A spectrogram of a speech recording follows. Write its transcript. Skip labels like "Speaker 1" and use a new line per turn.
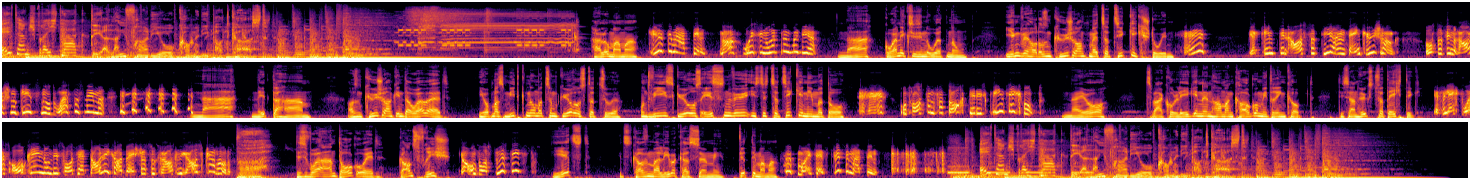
Elternsprechtag,
Der Live-Radio-Comedy-Podcast.
Hallo Mama.
Grüß dich, Martin. Na, alles in Ordnung bei dir?
Na, gar nichts ist in Ordnung. Irgendwer hat aus dem Kühlschrank mal Tzatziki gestohlen.
Hä? Wer kommt denn außer dir an deinen Kühlschrank? Hast du den Rausch noch gegessen und weißt das nicht mehr?
Na, nicht daheim. Aus dem Kühlschrank in der Arbeit. Ich hab mir's mitgenommen zum Gyros dazu. Und wie ich's Gyros essen will, ist das Tzatziki nimmer da.
Aha. Und hast einen Verdacht, wer das gewinnt sein könnte?
Naja, zwei Kolleginnen haben einen Kaugummi drin gehabt. Die sind höchst verdächtig.
Ja, vielleicht war es angerannt und es hat wer da nicht gehabt, weil es schon so grauslich ausgeschaut hat.
Das war ein Tag alt. Ganz frisch.
Ja, und was tust du jetzt?
Jetzt? Jetzt kaufe ich mir eine Leberkassemmel. Vierte Mama.
Mahlzeit. Bitte, Martin.
Elternsprechtag.
Der Live-Radio-Comedy-Podcast.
